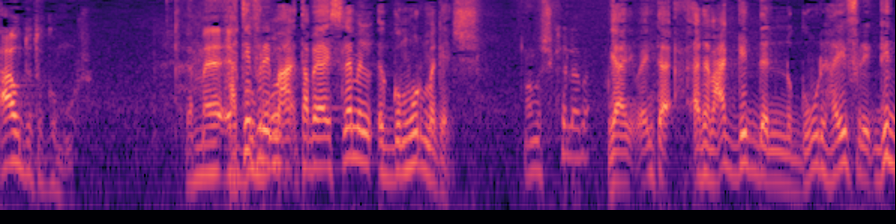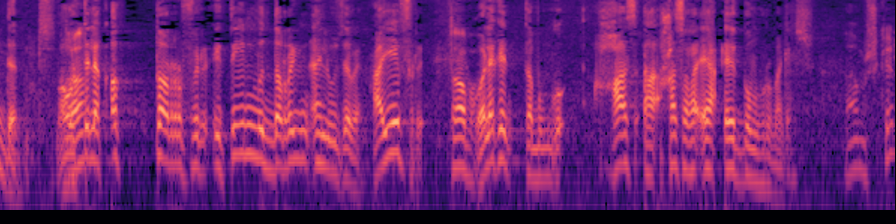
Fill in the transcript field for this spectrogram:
عودة الجمهور. لما هتفرق الجمهور- مع طب يا إسلام الجمهور ما جاش. ما مشكلة بقى. يعني أنت أنا معاك جدا إن الجمهور هيفرق جدا. ما قلت آه. لك أكتر. فرقتين متضررين أهلي وزمالك. هيفرق. طبعا. ولكن طب حصل إيه الجمهور؟ ما جاش. ما مشكلة.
